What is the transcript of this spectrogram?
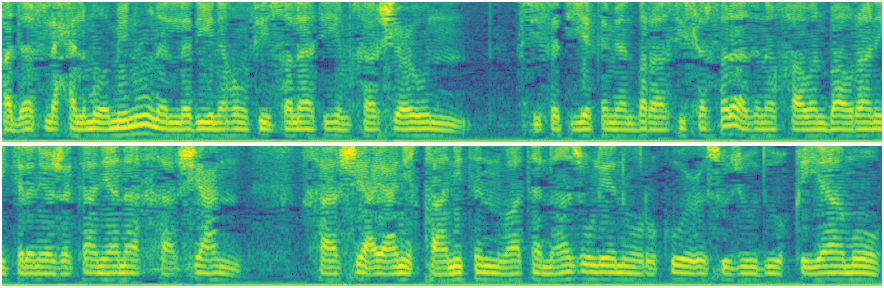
قد أفلح المؤمنون الذين هم في صلاتهم خاشعون. سیفەتی یەکەمیان بەڕاستی سەرفەرازنە خاوەن باوڕانی کە لە نێژەکانیانە خاشیان خاشیعیانی قانیتن واتە نازوڵێن و ڕکوع و سوجود و قیام و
